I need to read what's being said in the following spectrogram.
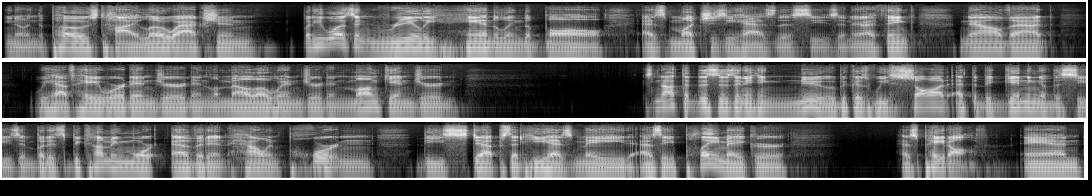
you know, in the post, high low action, but he wasn't really handling the ball as much as he has this season. And I think now that we have Hayward injured and LaMelo injured and Monk injured, it's not that this is anything new because we saw it at the beginning of the season, but it's becoming more evident how important these steps that he has made as a playmaker has paid off. And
